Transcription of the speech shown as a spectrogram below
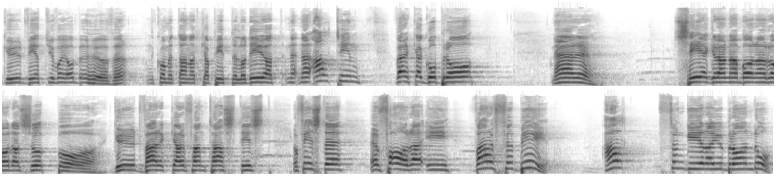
Gud vet ju vad jag behöver. Det kommer ett annat kapitel och det är ju att när, när allting verkar gå bra, när eh, segrarna bara radas upp och Gud verkar fantastiskt, då finns det en fara i varför be? Allt fungerar ju bra ändå.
